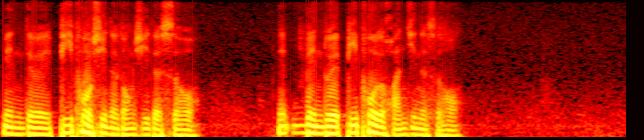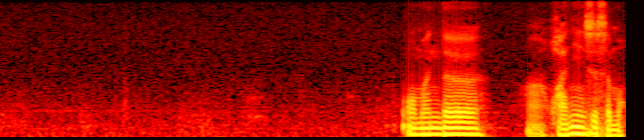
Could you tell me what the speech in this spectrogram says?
面对逼迫性的东西的时候，面面对逼迫的环境的时候，我们的啊反应是什么？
